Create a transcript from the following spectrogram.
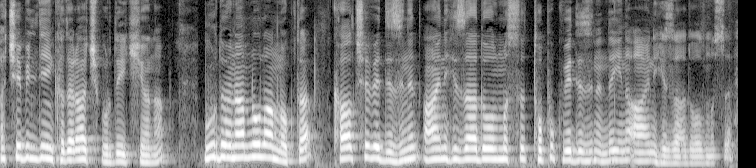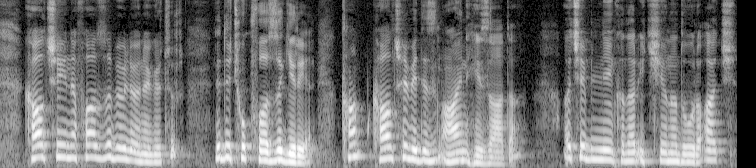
açabildiğin kadar aç burada iki yana. Burada önemli olan nokta kalça ve dizinin aynı hizada olması, topuk ve dizinin de yine aynı hizada olması. Kalçayı ne fazla böyle öne götür ve de çok fazla geriye. Tam kalça ve dizin aynı hizada. Açabildiğin kadar iki yana doğru aç.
